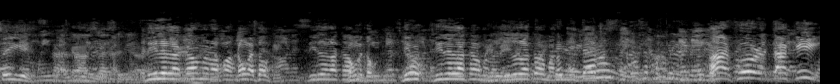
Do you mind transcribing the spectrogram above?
Sigue. Dile a la cámara, pa. No me toques. Dile a la cámara. Dile, la cámara. Dile a la cámara. ¿Te invitaron? Alford está aquí.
